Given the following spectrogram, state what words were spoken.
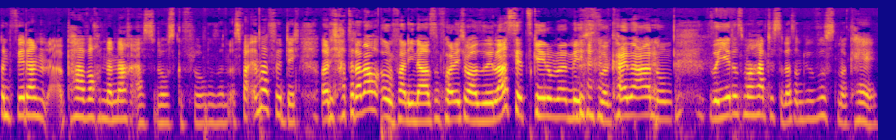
Und wir dann ein paar Wochen danach erst losgeflogen sind. Es war immer für dich. Und ich hatte dann auch irgendwann die Nase voll. Ich war so, lass jetzt gehen oder nicht. So, keine Ahnung. So, jedes Mal hattest du das und wir wussten, okay,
